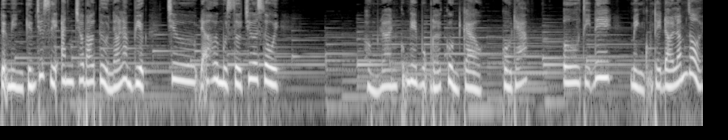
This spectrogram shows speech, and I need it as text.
tụi mình kiếm chút gì ăn cho bao tử nó làm việc, chứ đã hơn một giờ trưa rồi. Hồng Loan cũng nghe bụng đói cồn cào, cô đáp. Ừ thì đi, mình cũng thấy đói lắm rồi.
